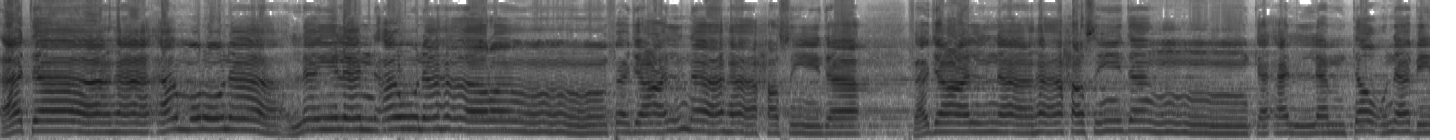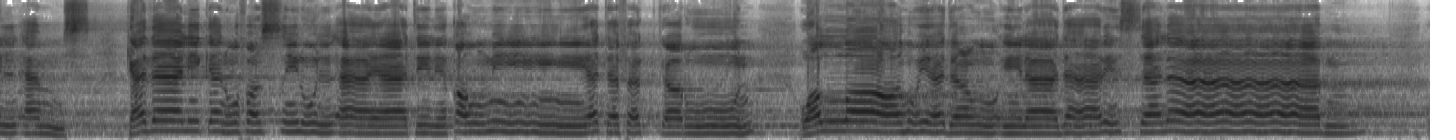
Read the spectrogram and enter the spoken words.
أتاها أمرنا ليلا أو نهارا فجعلناها حصيدا فجعلناها حصيدا كأن لم تغن بالأمس. كذلك نفصل الآيات لقوم يتفكرون. والله يدعو إلى دار السلام.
